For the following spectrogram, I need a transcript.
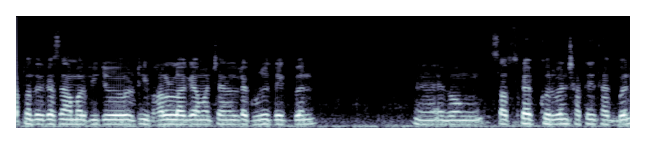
আপনাদের কাছে আমার ভিডিওটি ভালো লাগে, আমার চ্যানেলটা ঘুরে দেখবেন এবং সাবস্ক্রাইব করবেন, সাথেই থাকবেন।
